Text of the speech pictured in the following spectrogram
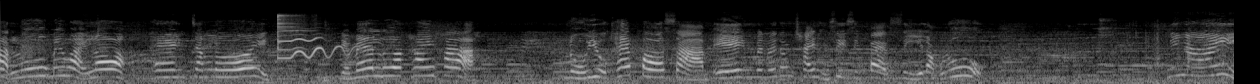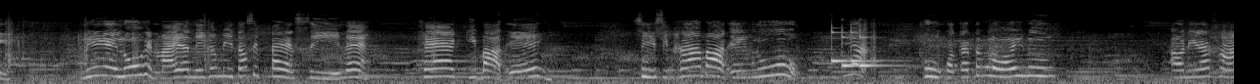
าทลูกไม่ไหวหรอก แพงจังเลย เดี๋ยวแม่เลือกให้ค่ะ หนูอยู่แค่ป .3 เอง มันไม่ต้องใช้ถึง 48 สีหรอกลูก นี่ไง นี่ไงลูกเห็นไหม อันนี้ก็มีตั้ง 18 สีแน่ แค่กี่บาทเอง 45 บาทเองลูก เนี่ยถูกกว่ากันตั้งร้อยหนึ่ง เอาอันนี้นะคะ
